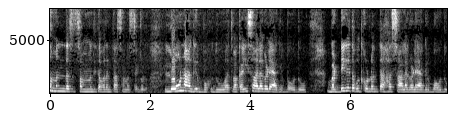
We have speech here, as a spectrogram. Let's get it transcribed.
ಸಂಬಂಧ, ಸಂಬಂಧಿತವಾದಂತಹ ಸಮಸ್ಯೆಗಳು, ಲೋನ್ ಆಗಿರಬಹುದು ಅಥವಾ ಕೈ ಸಾಲಗಳೇ ಆಗಿರಬಹುದು, ಬಡ್ಡಿಗೆ ತೆಗೆದುಕೊಂಡಂತಹ ಸಾಲಗಳೇ ಆಗಿರಬಹುದು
